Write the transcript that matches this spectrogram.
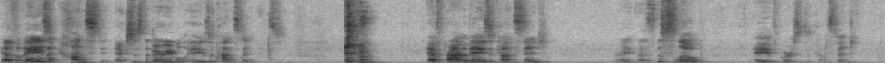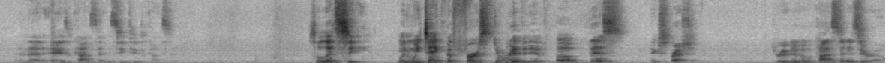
F of a is a constant. x is the variable, a is a constant. f prime of a is a constant. Right? That's the slope. a, of course, is a constant. And then a is a constant and c2 is a constant. So let's see. When we take the first derivative of this expression, derivative of a constant is 0,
